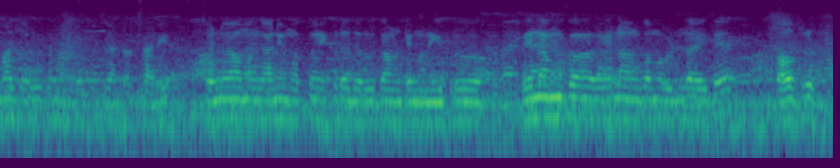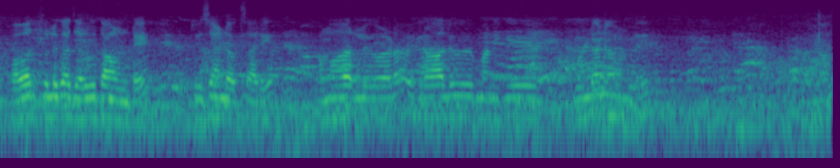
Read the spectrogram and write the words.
హోమాలు జరుగుతున్నాయి చూడండి ఒకసారి చెండు హోమం కానీ మొత్తం ఇక్కడే జరుగుతూ ఉంటాయి మనకి ఇప్పుడు వేలమ్మక వేలమ్మకమ్మ గుడిలో అయితే పవర్ఫుల్ పవర్ఫుల్గా జరుగుతూ ఉంటాయి. చూసేయండి ఒకసారి. అమ్మవార్లు కూడా విగ్రహాలు మనకి గుళ్ళోనే ఉంటాయి మొత్తం.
